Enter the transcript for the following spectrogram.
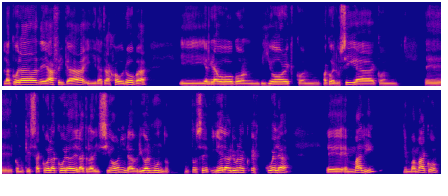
la cora de África y la trajo a Europa y él grabó con Bjork, con Paco de Lucía, con eh, como que sacó la cora de la tradición y la abrió al mundo. Entonces, y él abrió una escuela eh, en Mali, en Bamako,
